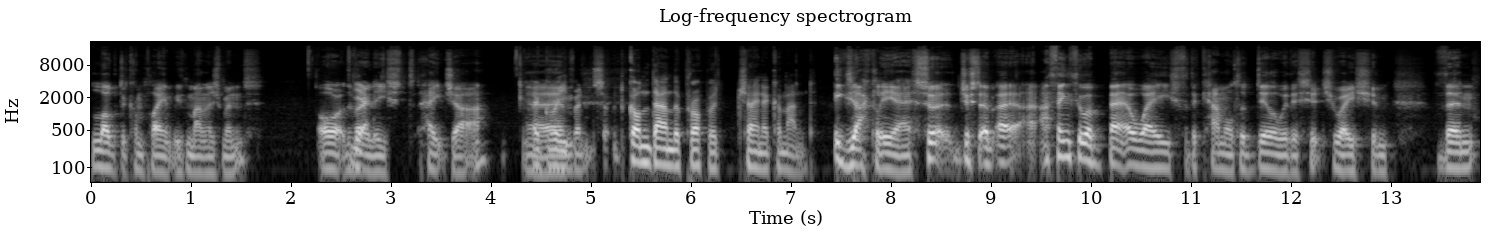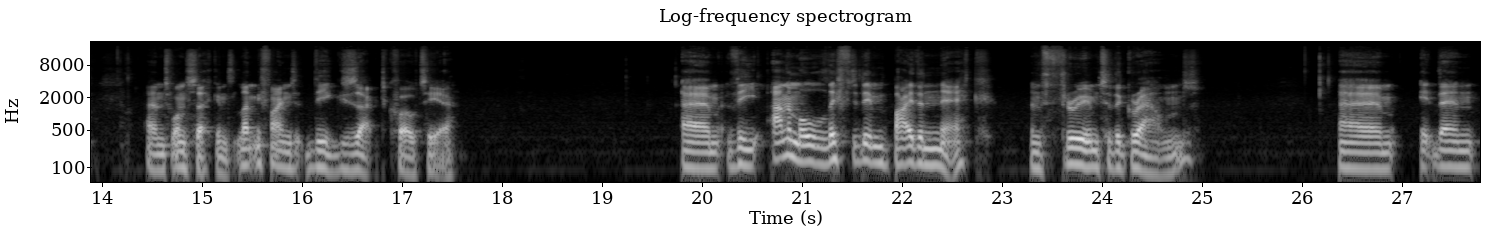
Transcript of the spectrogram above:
logged a complaint with management, or at the very Yeah. least HR. A Um, grievance. Gone down the proper chain of command. Exactly, yeah. So just, uh, I think there were better ways for the camel to deal with this situation than. And one second, let me find the exact quote here. Um, the animal lifted him by the neck and threw him to the ground. Um, it then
